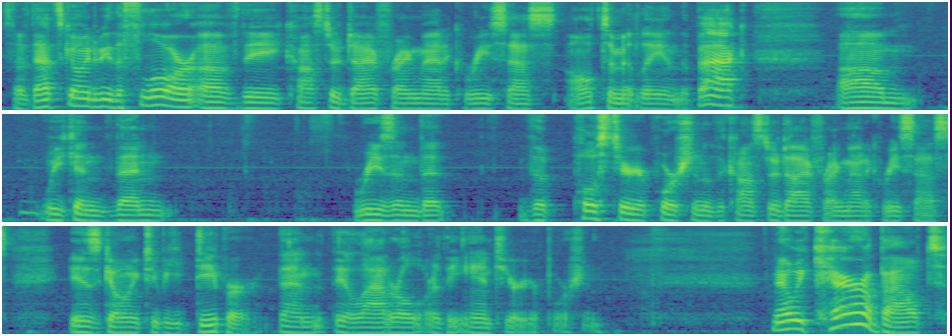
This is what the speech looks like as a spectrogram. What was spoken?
So if that's going to be the floor of the costodiaphragmatic recess ultimately in the back, um, we can then reason that the posterior portion of the costodiaphragmatic recess is going to be deeper than the lateral or the anterior portion. Now, we care about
